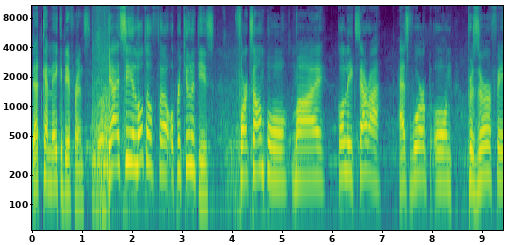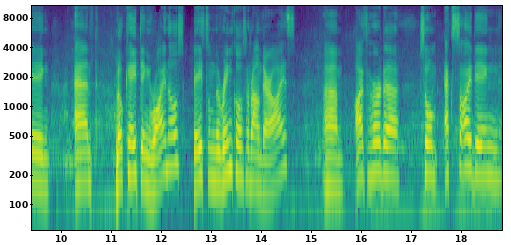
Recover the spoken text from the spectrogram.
that can make a difference. Yeah, I see a lot of uh, opportunities. For example, my colleague Sarah has worked on preserving and locating rhinos based on the wrinkles around their eyes. Um, I've heard uh, some exciting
